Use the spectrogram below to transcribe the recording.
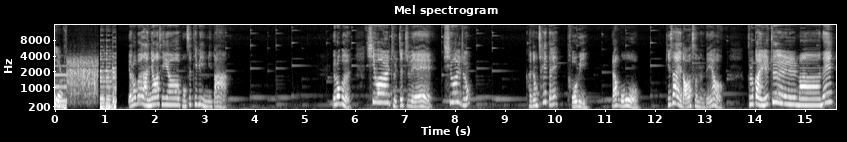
땡큐. 여러분 안녕하세요. 봉스TV입니다. 여러분 10월 둘째 주에 10월 중 가장 최대 더위라고 기사에 나왔었는데요. 불과 일주일 만에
